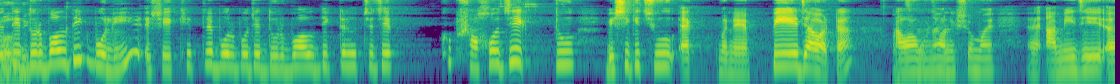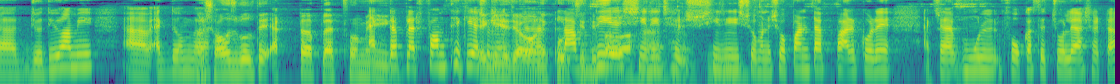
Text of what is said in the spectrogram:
যদি দুর্বল দিক বলি সেক্ষেত্রে বলব যে দুর্বল দিকটা হচ্ছে যে খুব সহজে একটু বেশি কিছু এক মানে পেয়ে যাওয়াটা আমার মনে হয় অনেক সময় আমি যে যদিও আমি একদম মানে সহজ বলতে একটা প্ল্যাটফর্মে একটা প্ল্যাটফর্ম থেকে আসলে লাভ দিয়ে সিঁড়ি হ্যাঁ, সিঁড়ি মানে সোপানটা পার করে একটা মূল ফোকাসে চলে আসাটা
